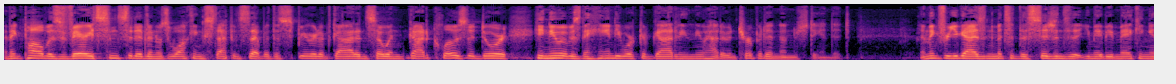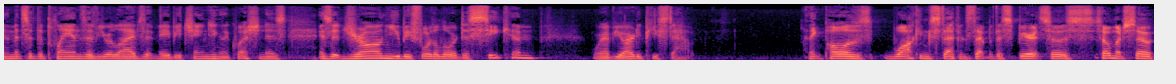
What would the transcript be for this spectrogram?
I think Paul was very sensitive and was walking step in step with the Spirit of God. And so when God closed the door, he knew it was the handiwork of God and he knew how to interpret it and understand it. I think for you guys, in the midst of the decisions that you may be making, in the midst of the plans of your lives that may be changing, the question is is it drawing you before the Lord to seek him or have you already pieced out? I think Paul is walking step in step with the Spirit so, so much so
